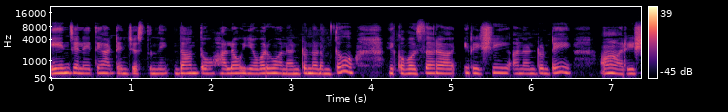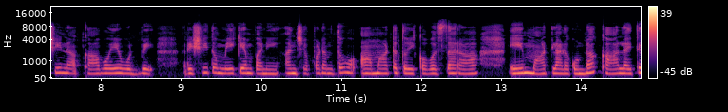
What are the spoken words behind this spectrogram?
ఏంజల్ అయితే అటెండ్ చేస్తుంది. దాంతో హలో ఎవరు? అని అంటుండడంతో ఇక వస్తారా రిషి అని అంటుంటే ఆ రిషి నాకు కాబోయే వుడ్ బి రిషితో మీకేం పని? అని చెప్పడంతో ఆ మాటతో ఇక వస్తారా ఏం మాట్లాడకుండా కాల్ అయితే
